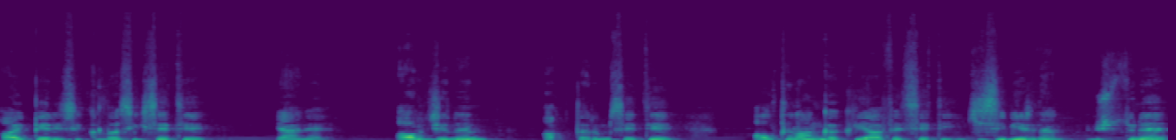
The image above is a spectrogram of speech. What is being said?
Ay perisi klasik seti yani avcının aktarım seti altın anka kıyafet seti ikisi birden üstüne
